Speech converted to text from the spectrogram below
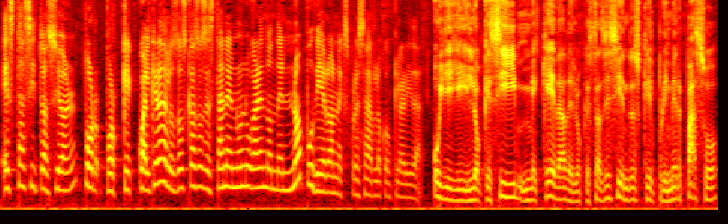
esta situación por, porque cualquiera de los dos casos están en un lugar en donde no pudieron expresarlo con claridad. Oye, y lo que sí me queda de lo que estás diciendo es que el primer paso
